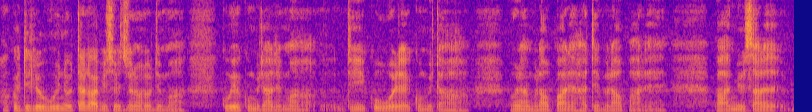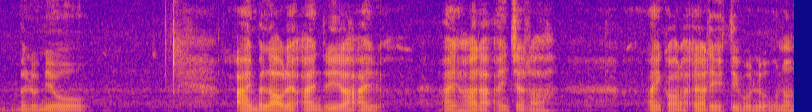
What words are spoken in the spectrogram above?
ဟုတ်ကဲ့ဒီလို Windows တက်လာပြီဆိုရင်ကျွန်တော်တို့ဒီမှာကိုယ့်ရဲ့ကွန်ပျူတာထဲမှာဒီကိုဝယ်တဲ့ကွန်ပျူတာ RAM ဘယ်လောက်ပါတယ် hard disk ဘယ်လောက်ပါတယ်ဘာအမျိုးစားလဲဘယ်လိုမျိုး i ဘယ်လောက်လဲ i 3လား i i ဟာတာ i ချက်လား i ကောက်တာအဲ့ဒါတွေသိဖို့လို့เนาะ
